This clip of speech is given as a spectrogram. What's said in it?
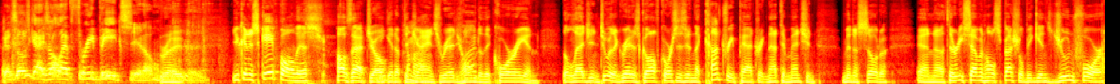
because those guys all have three beats, you know. Right. You can escape all this. How's that, Joe? You get up to Giants Ridge, home to the quarry and the legend, two of the greatest golf courses in the country, Patrick, not to mention Minnesota. And uh, 37 hole special begins June 4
